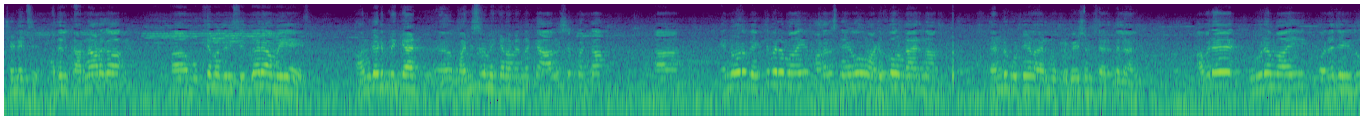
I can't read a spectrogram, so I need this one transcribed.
ക്ഷണിച്ച് അതിൽ കർണാടക മുഖ്യമന്ത്രി സിദ്ധരാമയ്യെ പങ്കെടുപ്പിക്കാൻ പരിശ്രമിക്കണമെന്നൊക്കെ ആവശ്യപ്പെട്ട എന്നോട് വ്യക്തിപരമായി വളരെ സ്നേഹവും അടുപ്പവും ഉണ്ടായിരുന്ന രണ്ട് കുട്ടികളായിരുന്നു കൃപേഷും ശരത്ലാലും അവരെ ക്രൂരമായി കൊല ചെയ്തു.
